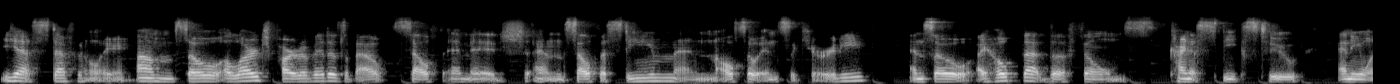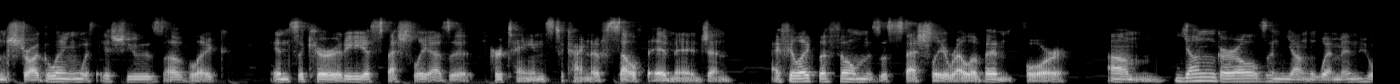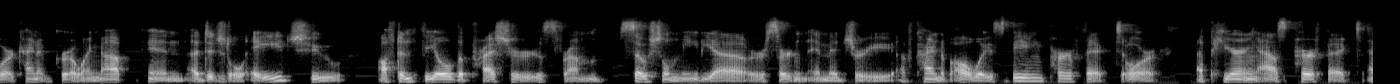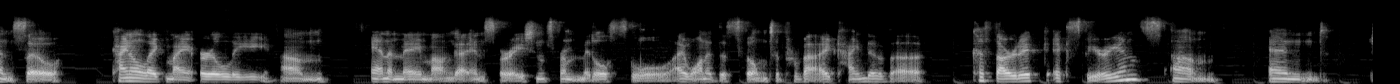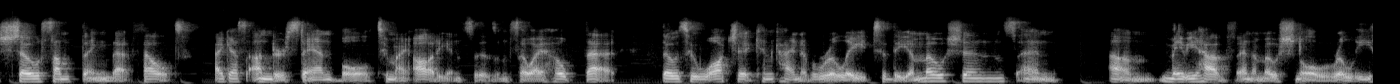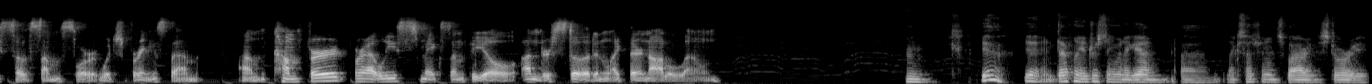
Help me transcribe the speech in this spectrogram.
Yes, definitely. Um, so a large part of it is about self-image and self-esteem and also insecurity. And so I hope that the films kind of speaks to anyone struggling with issues of like insecurity, especially as it pertains to kind of self-image. And I feel like the film is especially relevant for um, young girls and young women who are kind of growing up in a digital age who often feel the pressures from social media or certain imagery of kind of always being perfect or appearing as perfect. And so, kind of like my early um, anime manga inspirations from middle school, I wanted this film to provide kind of a cathartic experience um, and show something that felt I guess, understandable to my audiences. And so I hope that those who watch it can kind of relate to the emotions and um, maybe have an emotional release of some sort, which brings them um, comfort or at least makes them feel understood and like they're not alone. Mm. Yeah, yeah, and definitely interesting. And again, um, like such an inspiring story.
